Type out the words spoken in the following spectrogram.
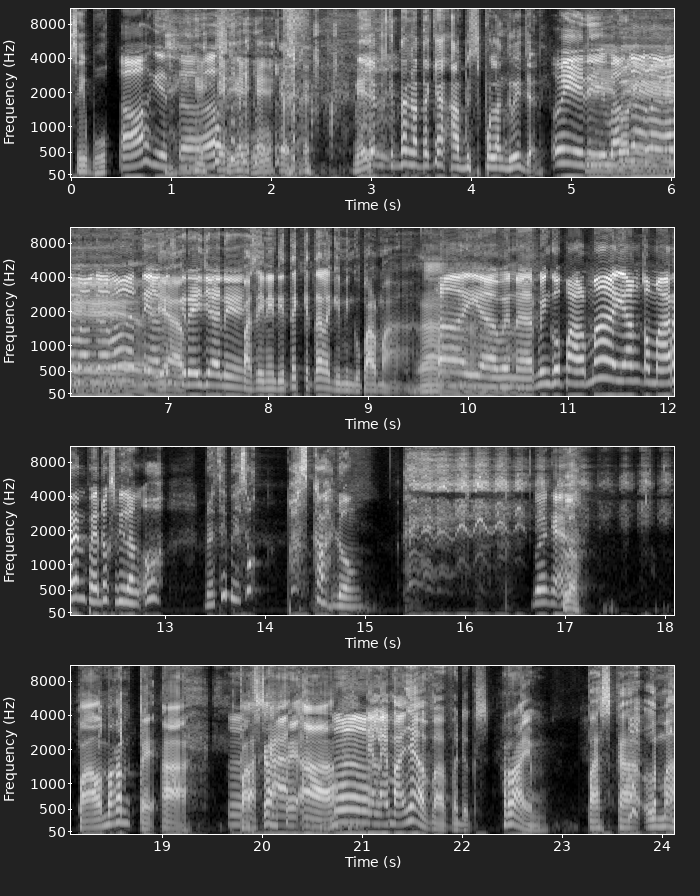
Sibuk. Oh gitu. Sibuk. Ini aja kita ngeteknya abis pulang gereja nih. Wih, di bangga loh ya bangga banget nih habis Iya, gereja nih. Pas ini di take kita lagi Minggu Palma. Nah, Oh iya benar. Minggu Palma yang kemarin Pedux bilang, "Oh, berarti besok Paskah dong." Gue kayak loh. Palma kan PA. Pasca PA. LMA-nya apa, Pak Dux? Rhyme. Pasca lemah.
